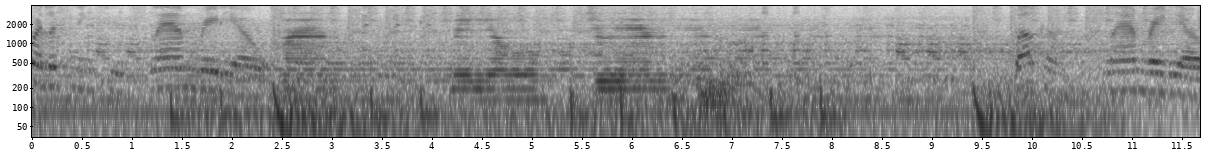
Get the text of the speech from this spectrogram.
are listening to Slam Radio. Slam Radio. Tune in. Welcome to Slam Radio.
